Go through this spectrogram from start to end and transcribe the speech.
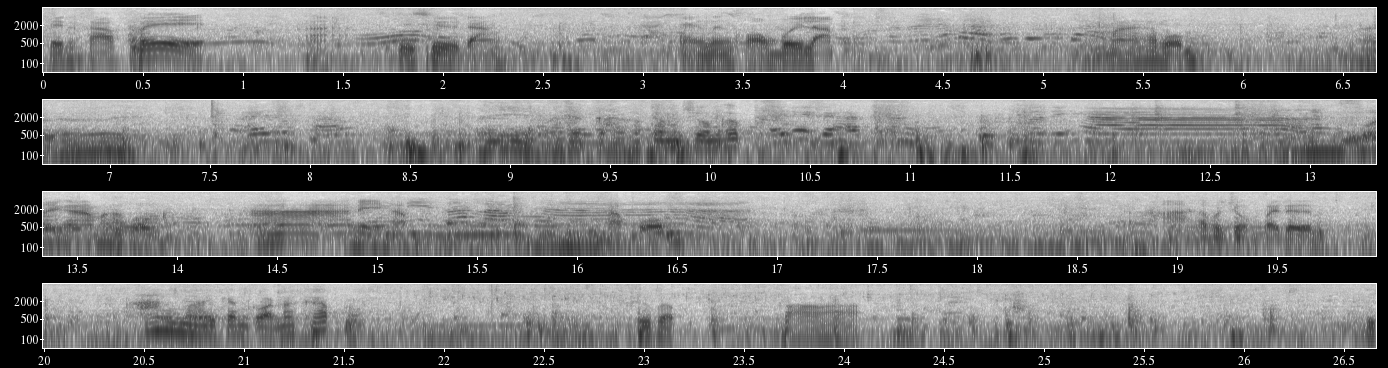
เป็นคาเฟ่ที่ชื่อดัง ห่งหนึ่งของบุรีรัมย์มาครับผม มาเลยนี่บรรยากาศครับท่านผู้ชมครับ สวัสดีค่ะสวยงามมากครับผม อ่า นี่ครับ ดีต้อนรับค่ะครับผม พาท่านผู้ชมไปเดินข้างในกันก่อนนะครับ คือแบบตามี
